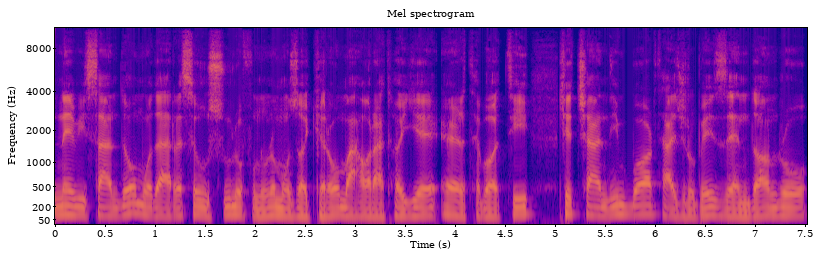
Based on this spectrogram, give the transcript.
نویسنده و مدرس اصول و فنون مذاکره و مهارت‌های ارتباطی که چندین بار تجربه زندان رو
